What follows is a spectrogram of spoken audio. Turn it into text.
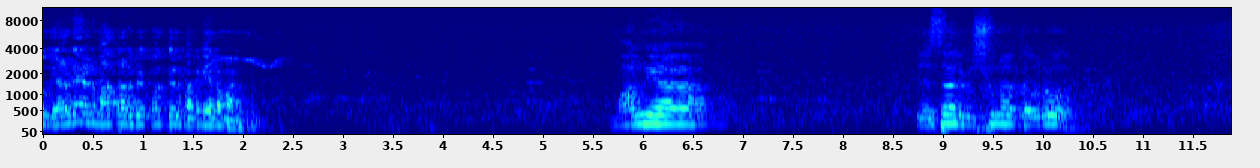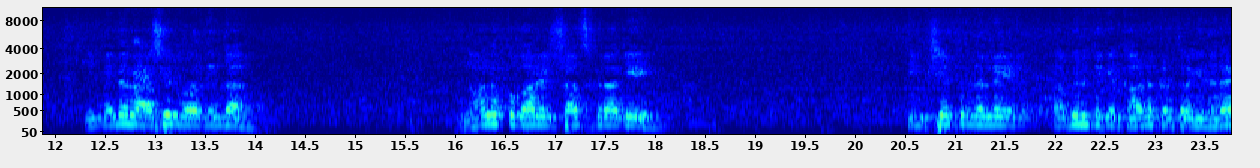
ಒಂದು ಎರಡು ಮಾತಾಡಬೇಕು ಅಂತೇಳಿ ಮನವಿಯನ್ನು ಮಾಡ್ತೀನಿ ಮಾನ್ಯ ಎಸ್ ಆರ್ ವಿಶ್ವನಾಥ್ ಅವರು ನಿಮ್ಮೆಲ್ಲರ ಆಶೀರ್ವಾದದಿಂದ ನಾಲ್ಕು ಬಾರಿ ಶಾಸಕರಾಗಿ ಈ ಕ್ಷೇತ್ರದಲ್ಲಿ ಅಭಿವೃದ್ಧಿಗೆ ಕಾರಣಕರ್ತರಾಗಿದ್ದಾರೆ.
